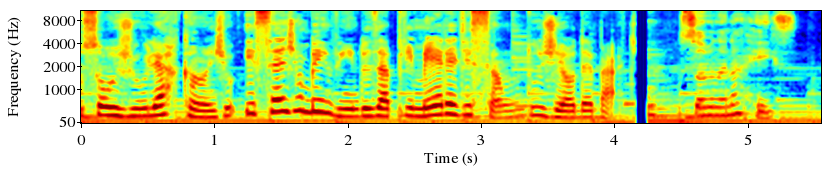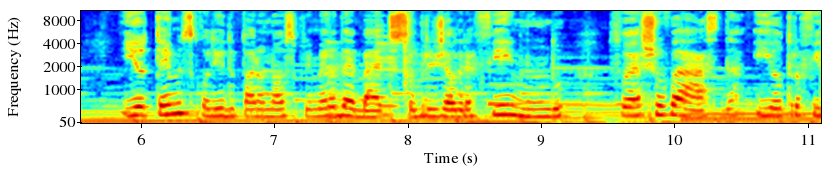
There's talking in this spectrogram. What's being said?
eu sou Júlia Arcanjo e sejam bem-vindos à primeira edição do Geodebate. Sou Milena Reis e o tema escolhido para o nosso primeiro debate sobre geografia e mundo foi a chuva ácida e eutrofia.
